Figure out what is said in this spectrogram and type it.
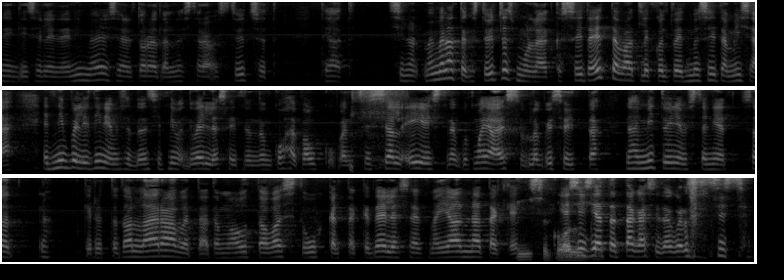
mingi selline nimi oli sellel toredal naisterahval, siis ta ütles, et tead, siin on, ma ei mäleta, kas ta ütles mulle, et kas sõida ettevaatlikult või et me sõidame ise, et nii paljud inimesed on siit niimoodi välja sõitnud, on kohe pauku pannud, sest seal eest nagu maja eest saab läbi sõita. noh, mitu inimest on nii, et saad noh, kirjutad alla ära, võtad oma auto vastu, uhkelt hakkad välja sõitma ja natake ja siis jätad tagasi tagurpidi sisse.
